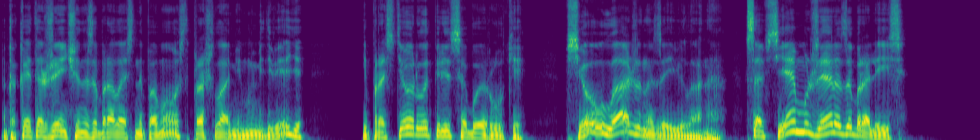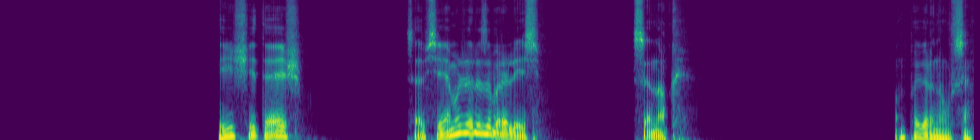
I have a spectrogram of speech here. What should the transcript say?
а какая-то женщина забралась на помост, прошла мимо медведя и простерла перед собой руки. «Все улажено», — заявила она совсем уже разобрались. Ты считаешь, совсем уже разобрались, сынок? Он повернулся.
